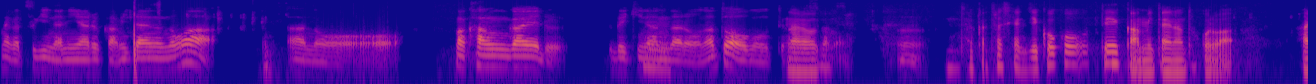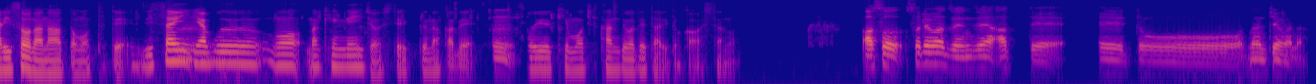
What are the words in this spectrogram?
なんか次何やるかみたいなのは、あのーまあ考えるべきなんだろうなとは思うって感じですかね。うん。だから確かに自己肯定感みたいなところはありそうだなと思ってて、実際、うんヤブもな権限以上していく中で、うん。そういう気持ち、感情が出たりとかはしたの？あ、そう、それは全然あって、えっ、と、なんていうのか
